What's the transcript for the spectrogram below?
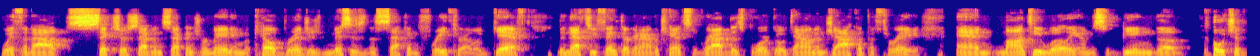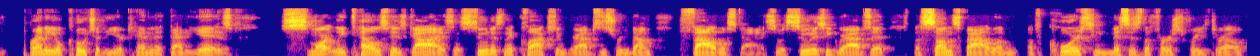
with about six or seven seconds remaining. Mikal Bridges misses the second free throw, a gift. The Nets, you think they're going to have a chance to grab this board, go down and jack up a three. And Monty Williams, being the coach of perennial coach of the year candidate that he is, smartly tells his guys as soon as Nic Claxton grabs this rebound, foul this guy. So as soon as he grabs it, the Suns foul him. Of course, he misses the first free throw.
